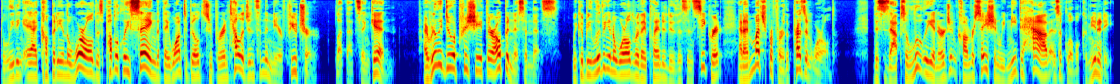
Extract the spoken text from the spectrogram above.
The leading AI company in the world is publicly saying that they want to build superintelligence in the near future. Let that sink in. I really do appreciate their openness in this. We could be living in a world where they plan to do this in secret, and I much prefer the present world. This is absolutely an urgent conversation we need to have as a global community.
